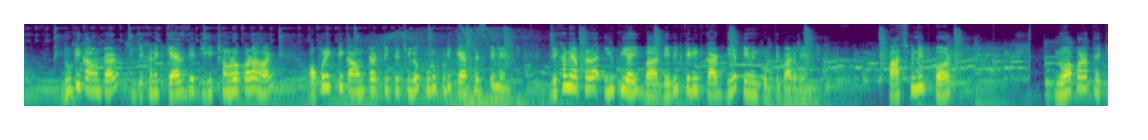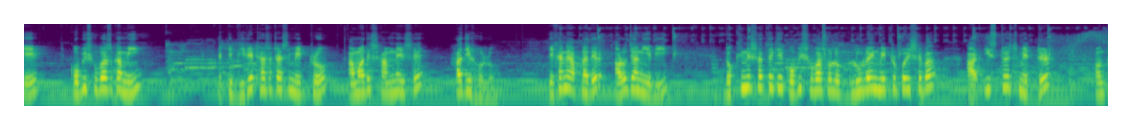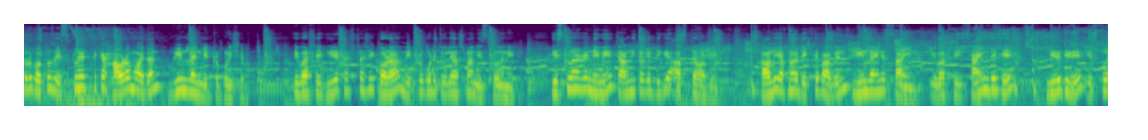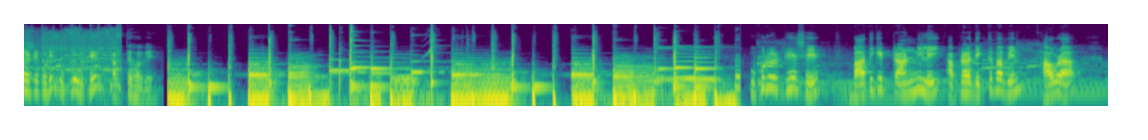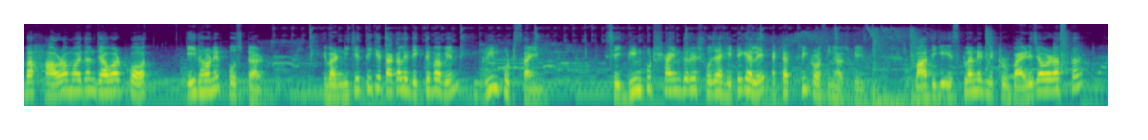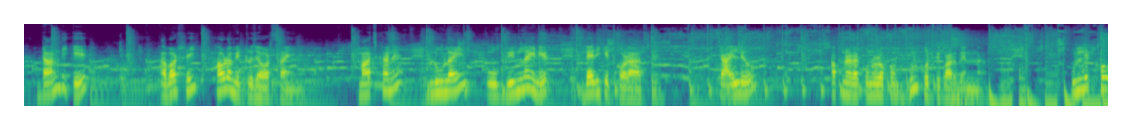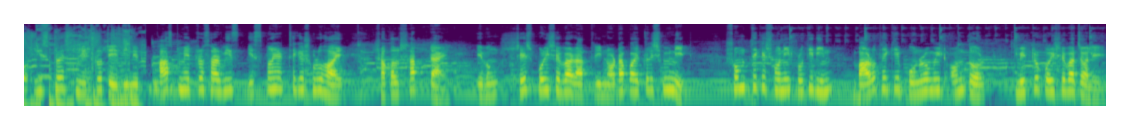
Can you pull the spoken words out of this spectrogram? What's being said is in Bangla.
দুটি কাউন্টার যেখানে ক্যাশ দিয়ে টিকিট সংগ্রহ করা হয়, অপর একটি কাউন্টারটিতে ছিল পুরোপুরি ক্যাশলেস পেমেন্ট, যেখানে আপনারা ইউপিআই বা ডেবিট ক্রেডিট কার্ড দিয়ে পেমেন্ট করতে পারবেন। পাঁচ মিনিট পর নোয়াপাড়া থেকে কবি সুভাষগামী একটি ভিড়ে ঠাসাঠাসি মেট্রো আমাদের সামনে এসে হাজির হলো। এখানে আপনাদের আরও জানিয়ে দিই, দক্ষিণেশ্বর থেকে কবি সুভাষ হলো ব্লু লাইন মেট্রো পরিষেবা আর ইস্ট ওয়েস্ট মেট্রোর অন্তর্গত এসপ্লেনেট থেকে Howrah Maidan green line metro পরিষেবা। এবার সেই ভিড়ে ঠাসঠাসি করা মেট্রো করে চলে আসলাম এসপ্লেনেট এসপ্লেনেটে নেমে চাঁদনি চকের দিকে আসতে হবে। তাহলেই আপনারা দেখতে পাবেন গ্রিন লাইনের সাইন। এবার সেই সাইন দেখে ধীরে ধীরে এসকেলেটে করে উপরে উঠে আসতে হবে। উঠে এসে বাঁ দিকে টার্ন নিলেই আপনারা দেখতে পাবেন হাওড়া বা হাওড়া ময়দান যাওয়ার পথ এই ধরনের পোস্টার। এবার নিচের দিকে তাকালে দেখতে পাবেন গ্রিন ফুট সাইন। সেই গ্রিন ফুট সাইন ধরে সোজা হেঁটে গেলে একটা থ্রি ক্রসিং আসবে। বাঁ দিকে এসপ্লানেড মেট্রোর বাইরে যাওয়ার রাস্তা ডান দিকে আবার সেই হাওড়া মেট্রো যাওয়ার সাইন। মাঝখানে ব্লু লাইন ও গ্রিন লাইনের ব্যারিকেড করা আছে। চাইলেও আপনারা কোনো রকম ভুল করতে পারবেন না। উল্লেখ্য ইস্ট ওয়েস্ট মেট্রোতে দিনের ফার্স্ট মেট্রো সার্ভিস এসপ্লানেট থেকে শুরু হয় সকাল সাতটায় এবং শেষ পরিষেবা রাত্রি নটা পঁয়তাল্লিশ মিনিট। সোম থেকে শনি প্রতিদিন বারো থেকে পনেরো মিনিট অন্তর মেট্রো পরিষেবা চলে।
